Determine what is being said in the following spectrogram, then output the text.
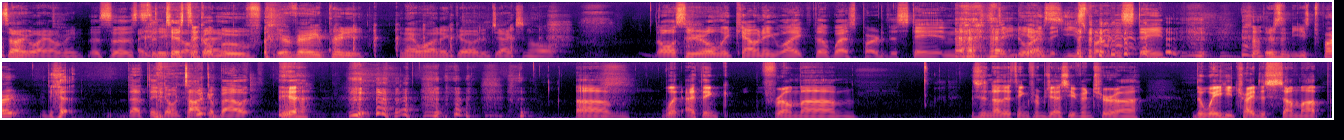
Sorry, Wyoming. That's a I take it all statistical move. You're very pretty, and I want to go to Jackson Hole. Oh, so you're only counting like the west part of the state and just ignoring Yes. the east part of the state There's an east part. Yeah. that they don't talk about. Yeah. um, what I think from um, this is another thing from Jesse Ventura, the way he tried to sum up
